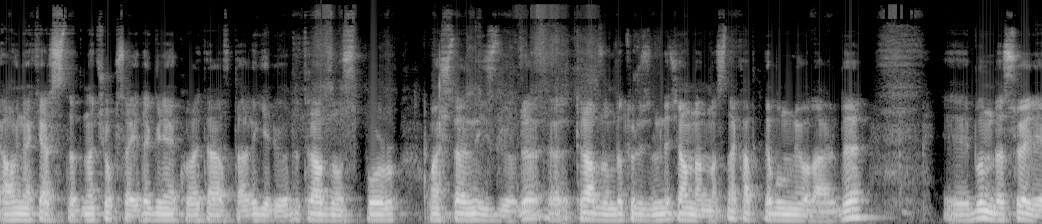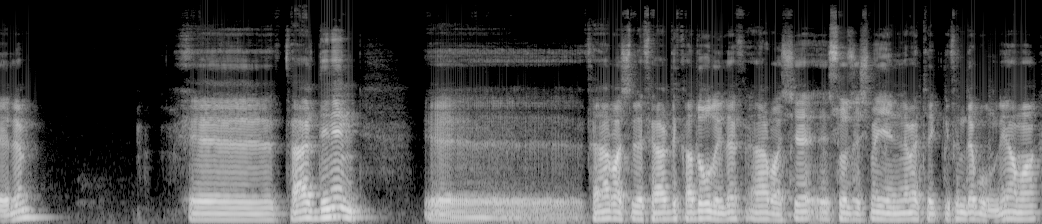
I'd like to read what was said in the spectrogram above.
Avnaker Stadı'na çok sayıda Güney Kore taraftarı geliyordu. Trabzonspor maçlarını izliyordu. E, Trabzon'da turizmin de canlanmasına katkıda bulunuyorlardı. E, bunu da söyleyelim. E, Ferdi'nin e, Fenerbahçe'de Ferdi Kadıoğlu ile Fenerbahçe e, sözleşme yenileme teklifinde bulunuyor ama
